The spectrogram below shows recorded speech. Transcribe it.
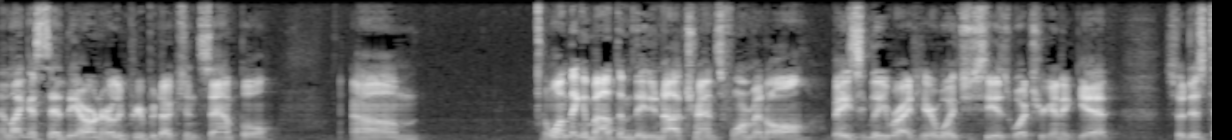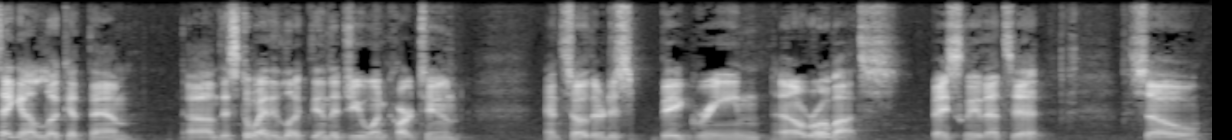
and like I said, they are an early pre-production sample. Um, the one thing about them, they do not transform at all. Basically, right here, what you see is what you're going to get. So just taking a look at them, um, this is the way they looked in the G1 cartoon. And so they're just big green uh, robots. Basically, that's it. So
